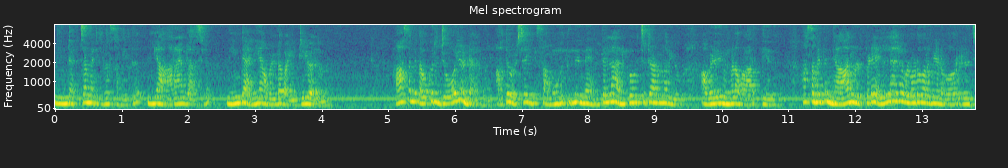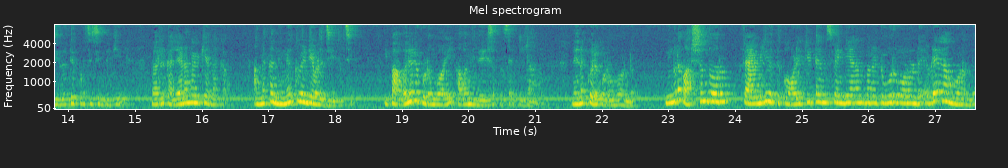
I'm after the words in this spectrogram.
നിന്റെ അച്ഛൻ മരിക്കുന്ന സമയത്ത് നീ ആറാം ക്ലാസ്സിലും നിന്റെ അനിയ അവളുടെ വയറ്റിലുമായിരുന്നു ആ സമയത്ത് അവൾക്കൊരു ജോലി ഉണ്ടായിരുന്നു. അതൊഴിച്ചാൽ ഈ സമൂഹത്തിൽ നിന്ന് എന്തെല്ലാം അനുഭവിച്ചിട്ടാണെന്നറിയോ? അവളെ നിങ്ങളെ വളർത്തിയത്. ആ സമയത്ത് ഞാൻ ഉൾപ്പെടെ എല്ലാവരും അവളോട് പറഞ്ഞാണ് വേറൊരു ജീവിതത്തെക്കുറിച്ച് ചിന്തിക്കുക വേറൊരു കല്യാണം കഴിക്കുക എന്നൊക്കെ. അന്നൊക്കെ നിങ്ങൾക്ക് വേണ്ടി അവൾ ജീവിച്ച്. ഇപ്പം അവനൊരു കുടുംബമായി അവൻ വിദേശത്ത് സെറ്റിൽഡാണ് നിനക്കൊരു കുടുംബമുണ്ട്. നിങ്ങൾ വർഷം തോറും ഫാമിലി ഒത്ത് ക്വാളിറ്റി ടൈം സ്പെൻഡ് ചെയ്യാനെന്ന് പറഞ്ഞ് ടൂർ പോകുന്നുണ്ട് എവിടെയെല്ലാം പോകുന്നുണ്ട്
